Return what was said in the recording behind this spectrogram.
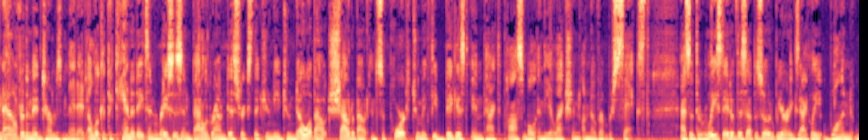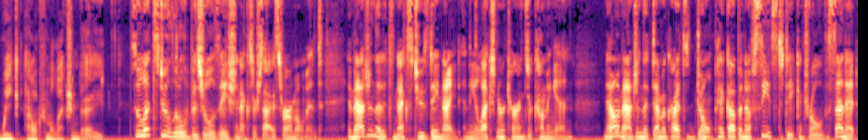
And now for the Midterms Minute, a look at the candidates and races in battleground districts that you need to know about, shout about, and support to make the biggest impact possible in the election on November 6th. As of the release date of this episode, we are exactly one week out from Election Day. So let's do a little visualization exercise for a moment. Imagine that it's next Tuesday night and the election returns are coming in. Now imagine that Democrats don't pick up enough seats to take control of the Senate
